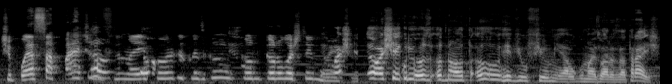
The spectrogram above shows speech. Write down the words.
tipo, essa parte do Não, filme aí foi a única coisa que eu, que eu, que eu não gostei muito. Eu achei, eu achei curioso. Eu, não, eu revi o filme algumas horas atrás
